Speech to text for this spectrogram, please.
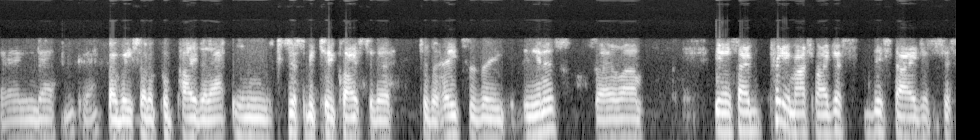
and uh, okay. but we sort of put pay to that, and it's just a bit too close to the to the heats of the, the Inters. So, um, yeah, so pretty much, mate, just this stage, it's just,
